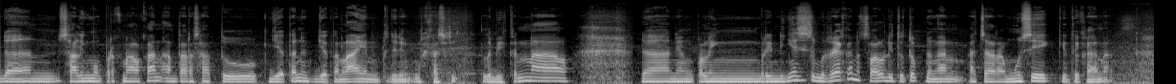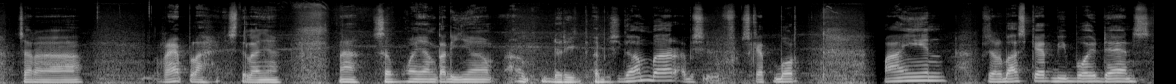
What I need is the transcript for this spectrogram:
dan saling memperkenalkan antara satu kegiatan dan kegiatan lain. Jadi mereka lebih kenal. Dan yang paling merindingnya sih sebenarnya kan selalu ditutup dengan acara musik gitu kan. Acara rap lah istilahnya. Nah, semua yang tadinya dari habis gambar, habis skateboard, main, freestyle basket, b-boy dance,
